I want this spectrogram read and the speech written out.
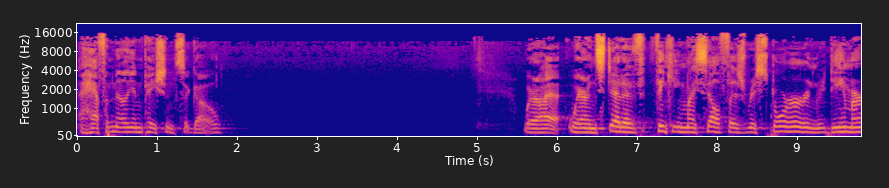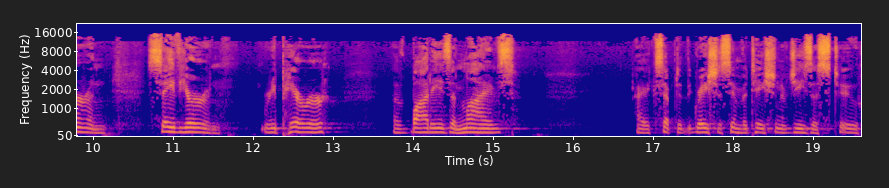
a half a million patients ago. Where, I, where instead of thinking myself as restorer and redeemer and savior and repairer of bodies and lives, I accepted the gracious invitation of Jesus to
